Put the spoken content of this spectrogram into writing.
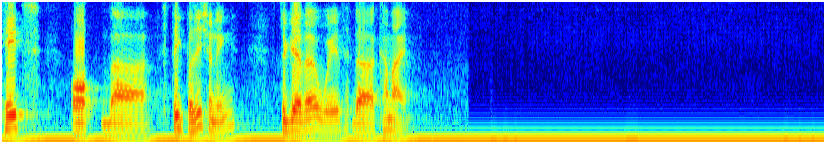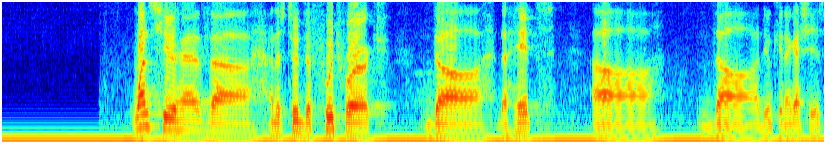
hits or uh, stick positioning together with the kamae. Once you have uh, understood the footwork, the, the hits, uh, the, ukenagashis,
